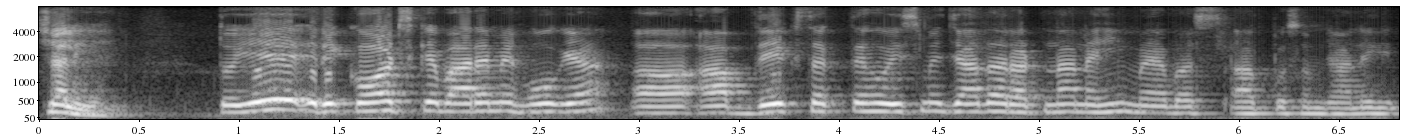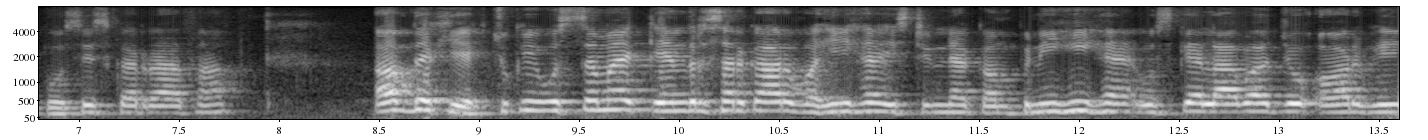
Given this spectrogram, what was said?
चलिए तो ये रिकॉर्ड्स के बारे में हो गया। आ, आप देख सकते हो इसमें ज़्यादा रटना नहीं मैं बस आपको समझाने की कोशिश कर रहा था। अब देखिए चूँकि उस समय केंद्र सरकार वही है ईस्ट इंडिया कंपनी ही है उसके अलावा जो और भी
